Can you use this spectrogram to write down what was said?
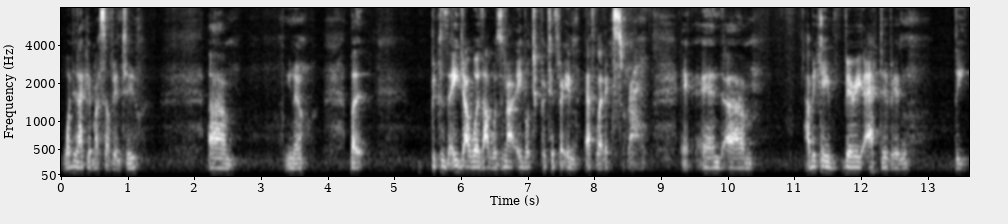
what did I get myself into? Um, you know, but because the age I was, I was not able to participate in athletics. Right. And um, I became very active in the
